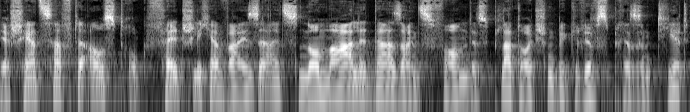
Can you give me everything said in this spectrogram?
der scherzhafte Ausdruck fälschlicherweise als normale Daseinsform des plattdeutschen Begriffs präsentiert,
